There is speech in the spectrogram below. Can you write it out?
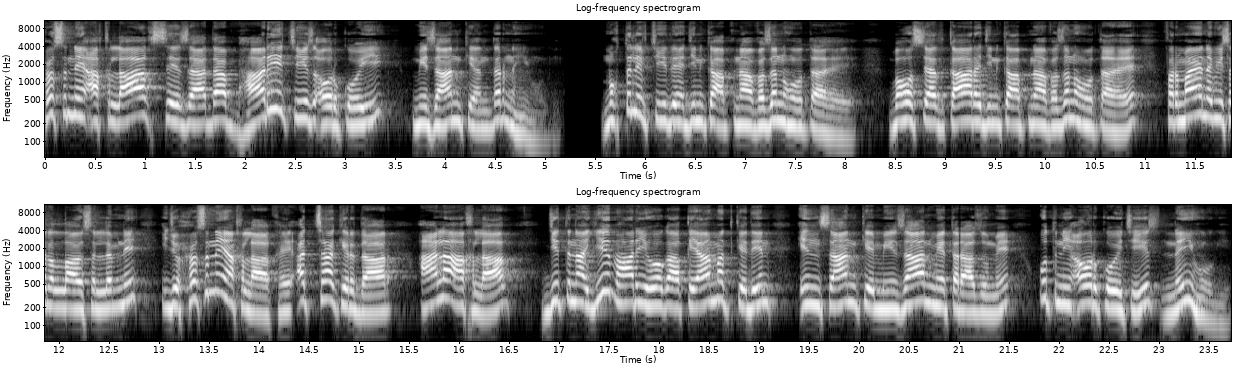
हुसन अखलाक से ज़्यादा भारी चीज़ और कोई मीज़ान के अंदर नहीं होगी। मुख्तलिफ़ चीज़ें जिनका अपना वज़न होता है, बहुत से अदकार है जिनका अपना वज़न होता है। फरमाया नबी सल्लल्लाहु अलैहि वसल्लम ने जो हसन अखलाक है अच्छा किरदार, आला अखलाक जितना ये भारी होगा क़यामत के दिन, इंसान के मीज़ान में, तराजू में, उतनी और कोई चीज़ नहीं होगी।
